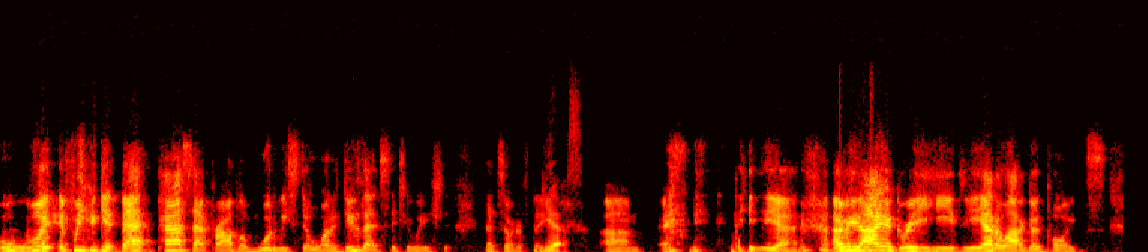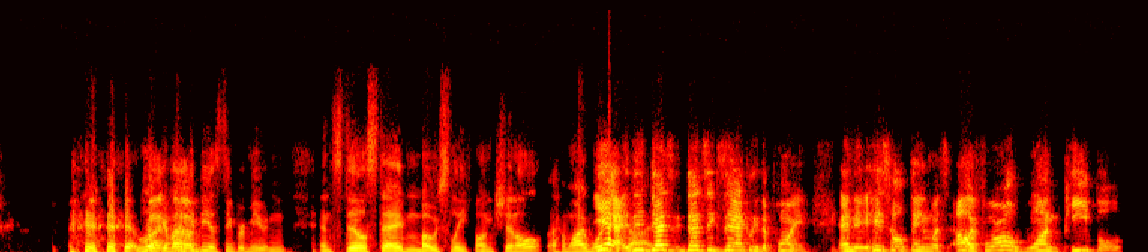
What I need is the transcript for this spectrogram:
would if we could get back past that problem, would we still want to do that situation, that sort of thing? Yes. Um, yeah, I mean, I agree. He he had a lot of good points. Look, But, if I could um, be a super mutant and still stay mostly functional, why wouldn't yeah, I? that's that's exactly the point. And his whole thing was, oh, if we're all one people,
